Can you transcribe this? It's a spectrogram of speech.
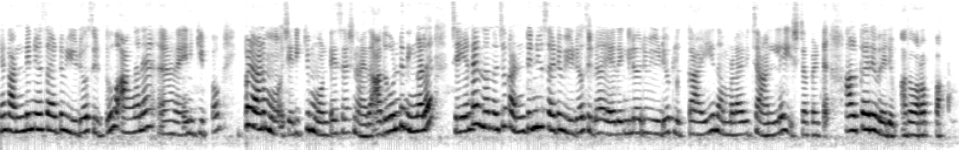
ഞാൻ കണ്ടിന്യൂസ് ആയിട്ട് വീഡിയോസ് ഇട്ടു. അങ്ങനെ എനിക്കിപ്പം ഇപ്പോഴാണ് മോ ശരിക്കും മോണിറ്റൈസേഷൻ ആയത്. അതുകൊണ്ട് നിങ്ങൾ ചെയ്യേണ്ട എന്താണെന്ന് വെച്ചാൽ കണ്ടിന്യൂസ് ആയിട്ട് വീഡിയോസ് ഇടുക. ഏതെങ്കിലും ഒരു വീഡിയോ ക്ലിക്കായി നമ്മളെ ചാനൽ ഇഷ്ടപ്പെട്ട് ആൾക്കാർ വരും. അത് ഉറപ്പാണ്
